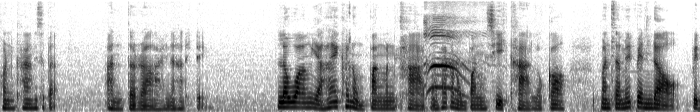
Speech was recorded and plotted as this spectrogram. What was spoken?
ค่อนข้างที่จะแบบอันตรายนะฮะเด็กๆ ระวังอย่าให้ขนมปังมันขาดนะถ้าขนมปังฉีกขาดแล้วก็มันจะไม่เป็นดอกเป็น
